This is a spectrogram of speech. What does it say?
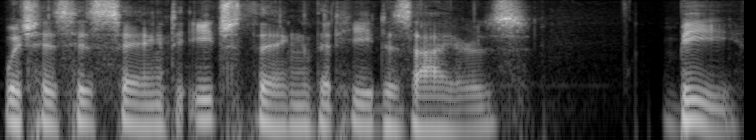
which is his saying to each thing that he desires, be,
